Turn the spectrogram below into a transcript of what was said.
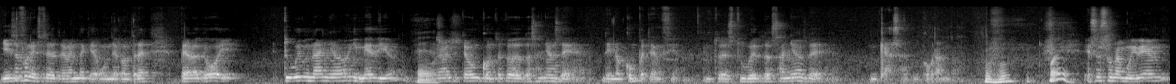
y esa fue una historia tremenda que algún día contaré. Pero a lo que voy, tuve un año y medio, realmente tengo un contrato de dos años de, de no competencia. Entonces tuve dos años de, en casa, cobrando. Ujú. Bueno, Eso suena muy bien,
